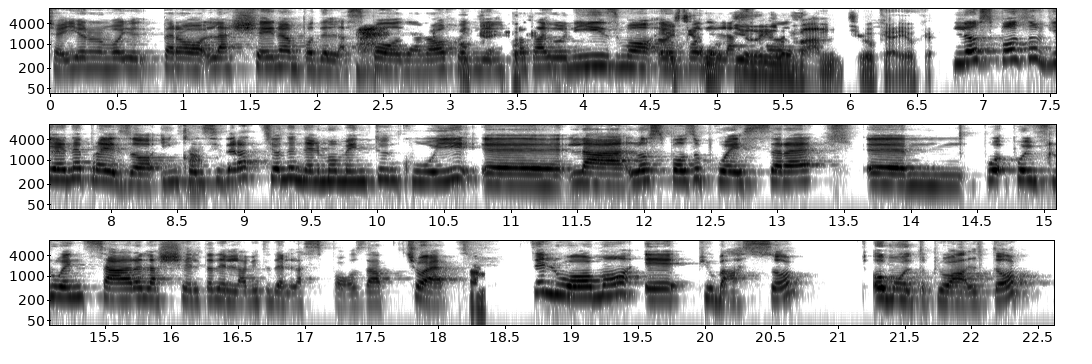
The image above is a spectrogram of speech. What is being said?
cioè io non voglio, però la scena è un po' della sposa, no? Quindi okay, il protagonismo okay. è un po' della irrilevanti. sposa. ok, ok. Lo sposo viene preso in considerazione nel momento in cui eh, la, lo sposo può essere, ehm, può, può, influenzare la scelta dell'abito della sposa. Cioè, ah. se l'uomo è più basso o molto più alto,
